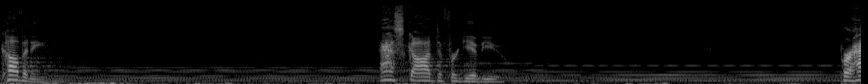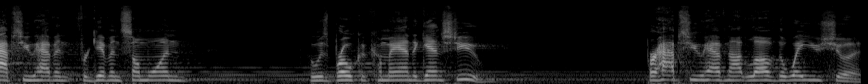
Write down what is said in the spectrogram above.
coveting. Ask God to forgive you. Perhaps you haven't forgiven someone who has broke a command against you. Perhaps you have not loved the way you should.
